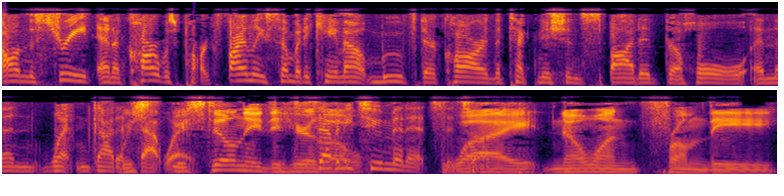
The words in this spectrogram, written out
on the street, and a car was parked. Finally, somebody came out, moved their car, and the technician spotted the hole and then went and got it we, that way. we still need to hear 72 though, minutes Why no one from the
